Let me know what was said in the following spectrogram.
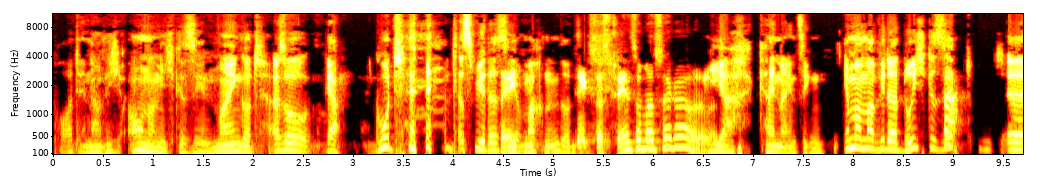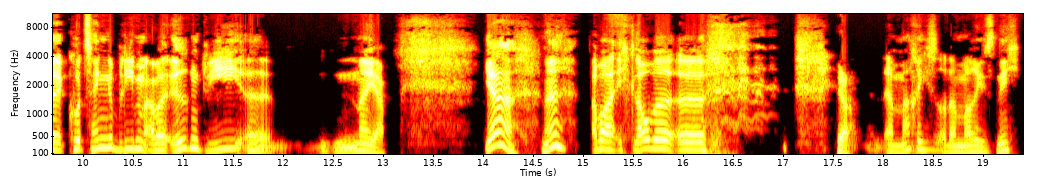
Boah, den habe ich auch noch nicht gesehen. Mein Gott. Also, ja, gut, dass wir das Welchen? hier machen. Texas Chainsaw Massacre oder was? Ja, keinen einzigen. Immer mal wieder durchgesetzt ah. und äh, kurz hängen geblieben, aber irgendwie, äh, naja. Ja, ne? Aber ich glaube, äh, ja, da mache ich's oder mache ich's nicht.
